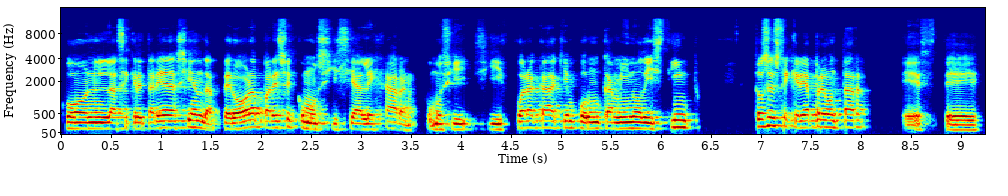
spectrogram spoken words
con la Secretaría de Hacienda, pero ahora parece como si se alejaran, como si, si fuera cada quien por un camino distinto. Entonces te quería preguntar, este,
